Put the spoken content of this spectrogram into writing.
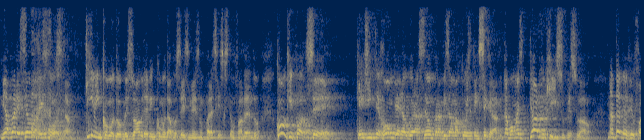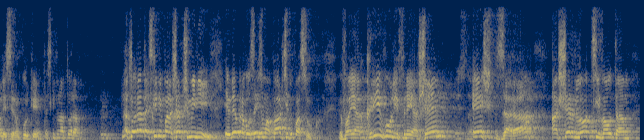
me apareceu uma resposta. O que me incomodou, pessoal? Deve incomodar vocês mesmos, parece que é isso que estão falando. Como que pode ser que a gente interrompe a inauguração para avisar uma coisa tem que ser grave? Tá bom, mas pior do que isso, pessoal. Nadav e Aviu faleceram. Por quê? Está escrito na Torá. Na Torá está escrito em Parashat Shmini. Eu leio para vocês uma parte do Passuco. Vayakrivu lifnei Hashem esh zara asher lot tzivautam.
